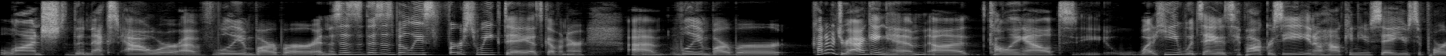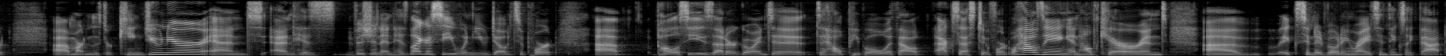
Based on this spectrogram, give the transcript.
launched the next hour of William Barber, and this is this is Bill Lee's first weekday as governor. Um, William Barber kind of dragging him, uh, calling out what he would say is hypocrisy. You know, how can you say you support uh, Martin Luther King Jr. and and his vision and his legacy when you don't support uh, policies that are going to to help people without access to affordable housing and healthcare and uh, extended voting rights and things like that.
